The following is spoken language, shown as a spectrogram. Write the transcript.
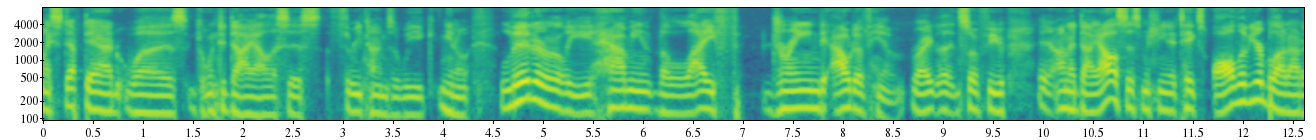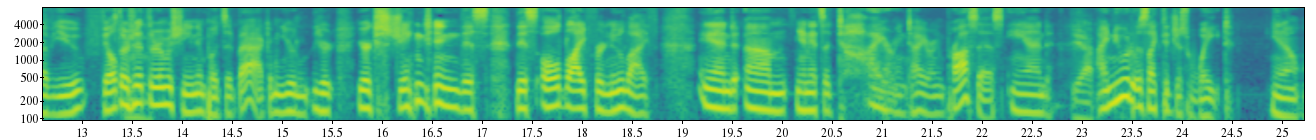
my stepdad was going to dialysis three times a week. You know, literally having the life drained out of him, right? And so if you're on a dialysis machine, it takes all of your blood out of you, filters it through a machine, and puts it back. I mean, you're you're you're exchanging this this old life for new life, and um and it's a tiring, tiring process. And Yeah. I knew what it was like to just wait, you know,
